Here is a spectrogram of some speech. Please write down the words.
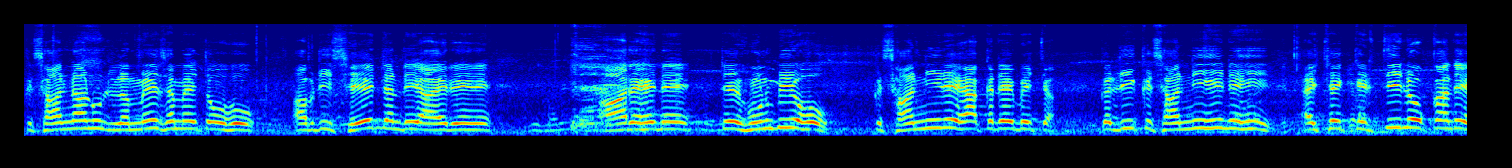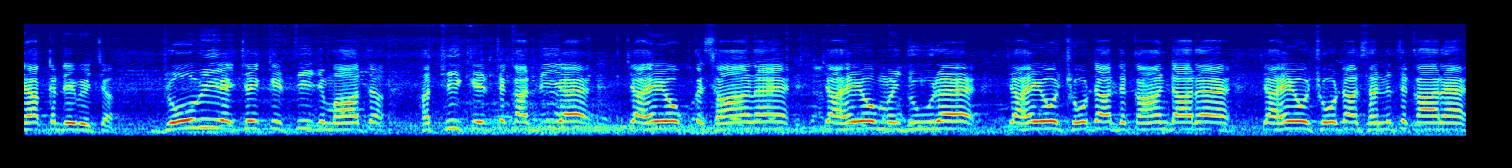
ਕਿਸਾਨਾਂ ਨੂੰ ਲੰਮੇ ਸਮੇਂ ਤੋਂ ਉਹ ਆਪਦੀ ਸੇਧ ਦਿੰਦੇ ਆਏ ਰਹੇ ਨੇ, ਆ ਰਹੇ ਨੇ ਤੇ ਹੁਣ ਵੀ ਉਹ ਕਿਸਾਨੀ ਦੇ ਹੱਕ ਦੇ ਵਿੱਚ ਕੱਲੀ ਕਿਸਾਨੀ ਹੀ ਨਹੀਂ, ਇੱਥੇ ਕਿਰਤੀ ਲੋਕਾਂ ਦੇ ਹੱਕ ਦੇ ਵਿੱਚ, ਜੋ ਵੀ ਇੱਥੇ ਕਿਰਤੀ ਜਮਾਤ ਹੱਥੀ ਕਿਰਤ ਕਰਦੀ ਹੈ, ਚਾਹੇ ਉਹ ਕਿਸਾਨ ਹੈ, ਚਾਹੇ ਉਹ ਮਜ਼ਦੂਰ ਹੈ, ਚਾਹੇ ਉਹ ਛੋਟਾ ਦੁਕਾਨਦਾਰ ਹੈ, ਚਾਹੇ ਉਹ ਛੋਟਾ ਸਨਅਤਕਾਰ ਹੈ,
